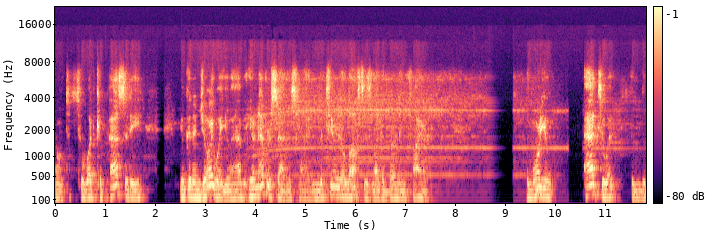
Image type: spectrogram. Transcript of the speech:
or to, to what capacity you can enjoy what you have, you're never satisfied. And material lust is like a burning fire. The more you add to it, the, the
